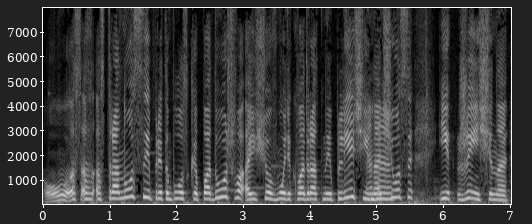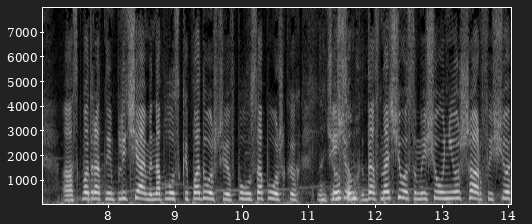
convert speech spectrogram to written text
остроносые, при этом плоская подошва, а еще в моде квадратные плечи и Мгм. начесы. И женщина а, с квадратными плечами на плоской подошве в полусапожках, Начесом. еще, да, с начесом, еще у нее шарф, еще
